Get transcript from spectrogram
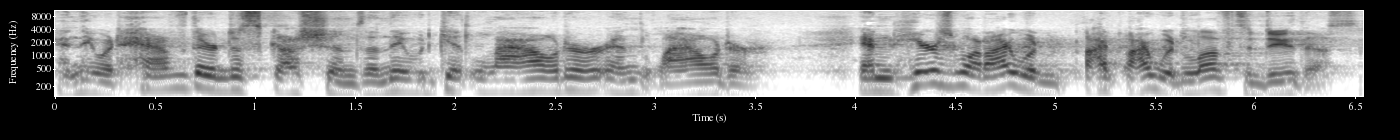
And they would have their discussions and they would get louder and louder. And here's what I would I, I would love to do this.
